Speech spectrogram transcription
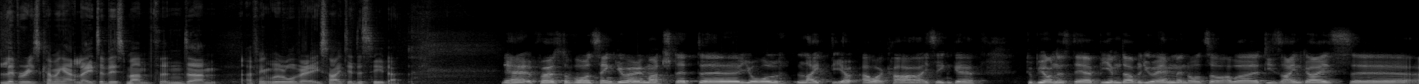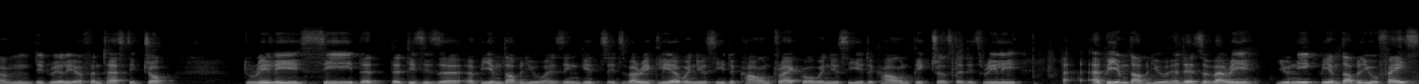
liveries, coming out later this month, and um, I think we're all very excited to see that. Yeah, first of all, thank you very much that uh, you all liked our car. I think, uh, to be honest, there BMW M and also our design guys uh, um, did really a fantastic job to really see that, that this is a, a, BMW. I think it's it's very clear when you see the car on track or when you see the car on pictures that it's really a, a BMW. It is a very unique BMW face.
